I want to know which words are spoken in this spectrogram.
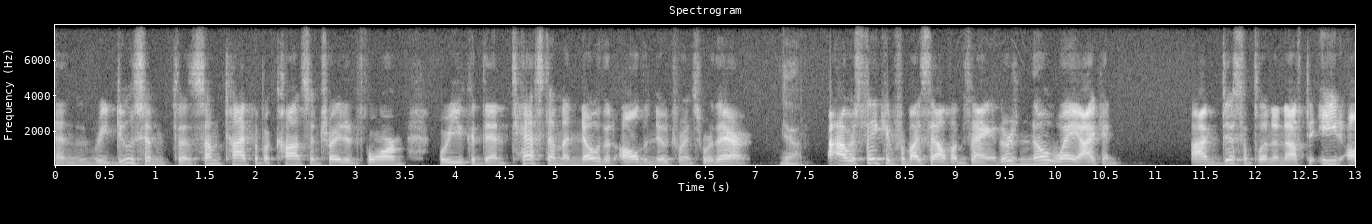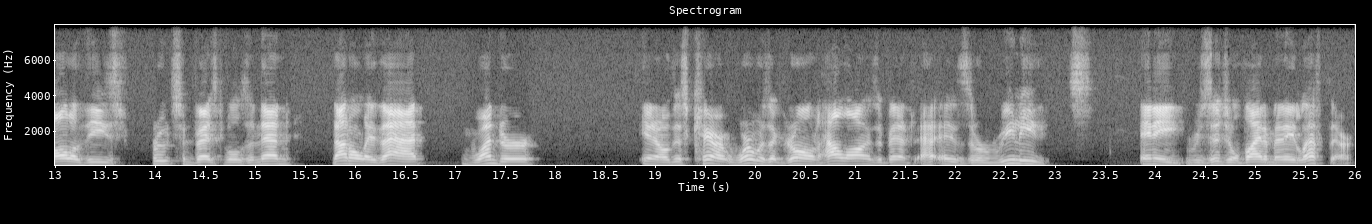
and reduce them to some type of a concentrated form where you could then test them and know that all the nutrients were there. Yeah. I was thinking for myself, I'm saying there's no way I can, I'm disciplined enough to eat all of these fruits and vegetables. And then not only that, wonder, you know, this carrot, where was it grown? How long has it been? Is there really any residual vitamin A left there?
